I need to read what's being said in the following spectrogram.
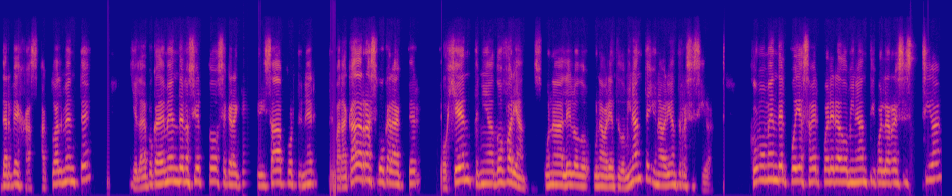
de arvejas actualmente, y en la época de Mendel, ¿no es cierto?, se caracterizaba por tener para cada rasgo carácter o gen tenía dos variantes, una, alelo, una variante dominante y una variante recesiva. ¿Cómo Mendel podía saber cuál era dominante y cuál era recesiva?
